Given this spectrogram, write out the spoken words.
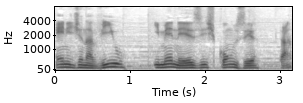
N de navio e Menezes com Z, tá?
